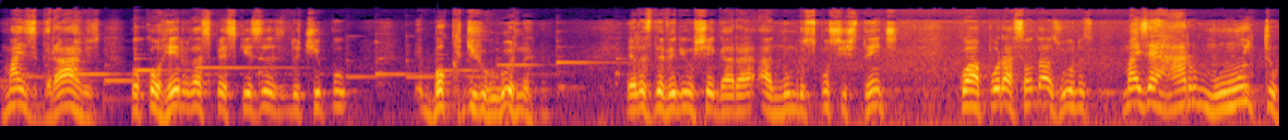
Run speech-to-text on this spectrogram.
mais graves ocorreram nas pesquisas do tipo boca de urna. Elas deveriam chegar a, a números consistentes com a apuração das urnas, mas erraram muito.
